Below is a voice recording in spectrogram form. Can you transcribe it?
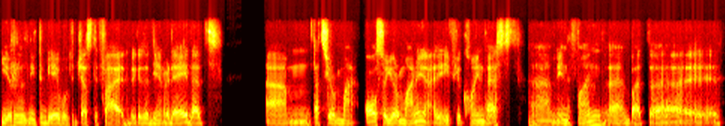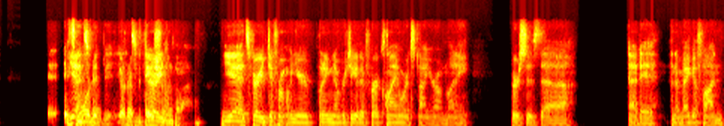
you really need to be able to justify it because at the end of the day, that's um, that's your mo- also your money uh, if you co-invest um, in the fund, uh, but uh, it's yeah, more it's, than your reputation very, on the line. Yeah, it's very different when you're putting numbers together for a client where it's not your own money versus uh, at a at a mega fund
